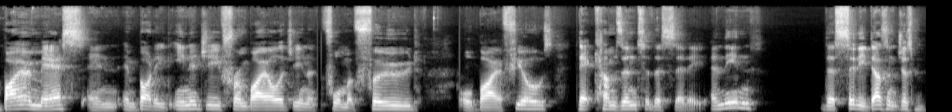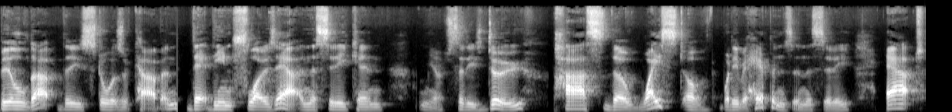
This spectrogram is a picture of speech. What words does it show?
biomass and embodied energy from biology in the form of food or biofuels that comes into the city. And then the city doesn't just build up these stores of carbon, that then flows out, and the city can, you know, cities do pass the waste of whatever happens in the city out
